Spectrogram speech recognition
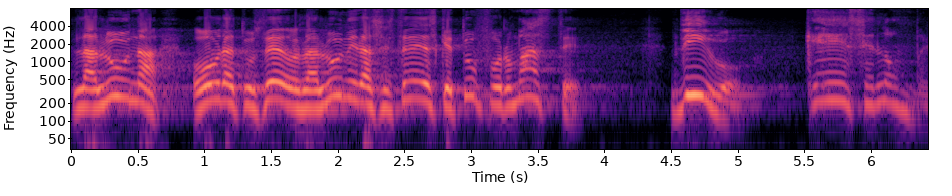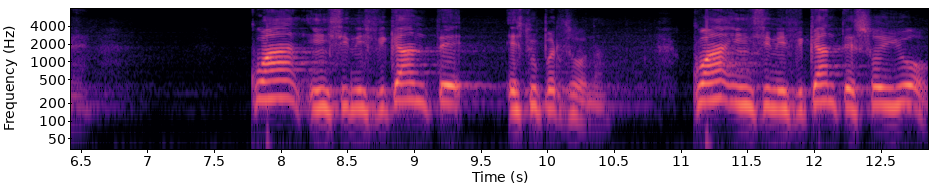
la luna, obra de tus dedos, la luna y las estrellas que tú formaste. Digo, ¿qué es el hombre? ¿Cuán insignificante es tu persona? ¿Cuán insignificante soy yo?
